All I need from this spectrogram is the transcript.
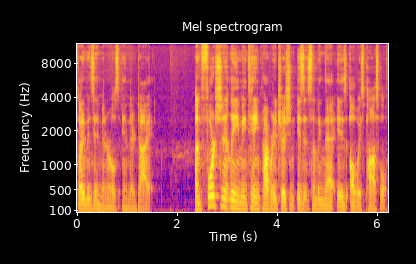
vitamins and minerals in their diet. Unfortunately, maintaining proper nutrition isn't something that is always possible.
